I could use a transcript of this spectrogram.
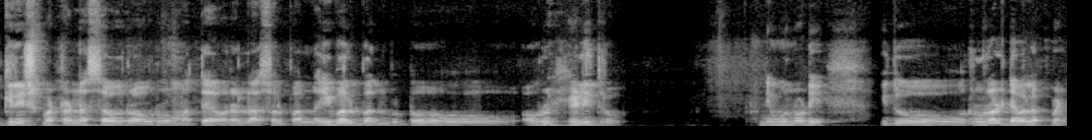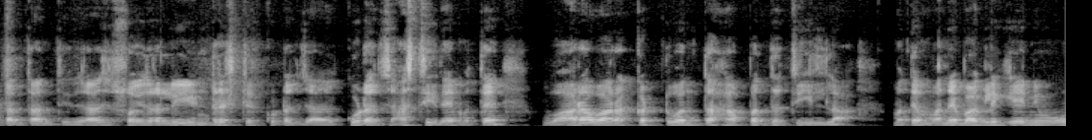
ಗಿರೀಶ್ ಮಠಣ್ಣ ಸರ್ ಅವರು ಮತ್ತು ಅವರೆಲ್ಲ ಸ್ವಲ್ಪ ಲೈವಲ್ಲಿ ಬಂದ್ಬಿಟ್ಟು ಅವರು ಹೇಳಿದರು. ನೀವು ನೋಡಿ, ಇದು ರೂರಲ್ ಡೆವಲಪ್ಮೆಂಟ್ ಅಂತ ಅಂತಿದ್ದೀರಾ? ಸೊ ಇದರಲ್ಲಿ ಇಂಟ್ರೆಸ್ಟ್ ಕೂಡ ಜಾ, ಕೂಡ ಜಾಸ್ತಿ ಇದೆ. ಮತ್ತು ವಾರ ವಾರ ಕಟ್ಟುವಂತಹ ಪದ್ಧತಿ ಇಲ್ಲ. ಮತ್ತು ಮನೆ ಬಾಗಿಲಿಗೆ ನೀವು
